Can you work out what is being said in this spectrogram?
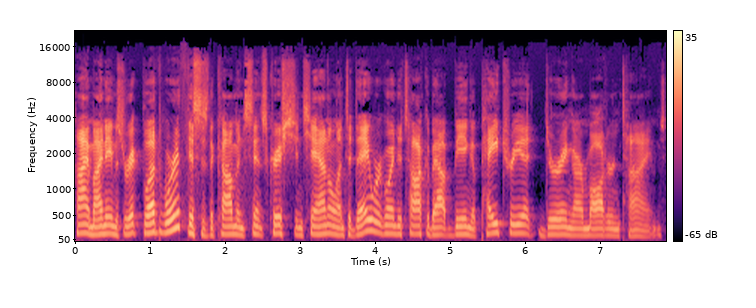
Hi, my name is Rick Bloodworth. This is the Common Sense Christian channel, and today we're going to talk about being a patriot during our modern times,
